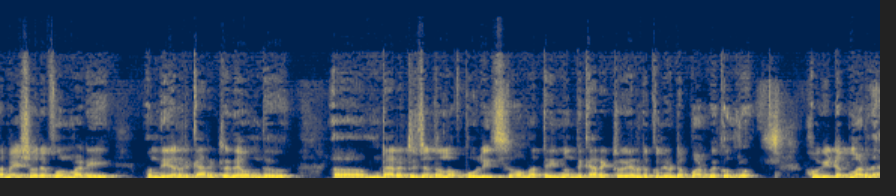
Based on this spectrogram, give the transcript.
ರಮೇಶ್ ಅವರೇ ಫೋನ್ ಮಾಡಿ ಒಂದು ಎರಡು ಕ್ಯಾರೆಕ್ಟರ್ ಇದೆ, ಒಂದು ಡೈರೆಕ್ಟರ್ ಜನರಲ್ ಆಫ್ ಪೊಲೀಸು ಮತ್ತು ಇನ್ನೊಂದು ಕ್ಯಾರೆಕ್ಟರ್ ಎರಡಕ್ಕೂ ನೀವು ಡಬ್ ಮಾಡಬೇಕು ಅಂದರು. ಹೋಗಿ ಡಬ್ ಮಾಡಿದೆ.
